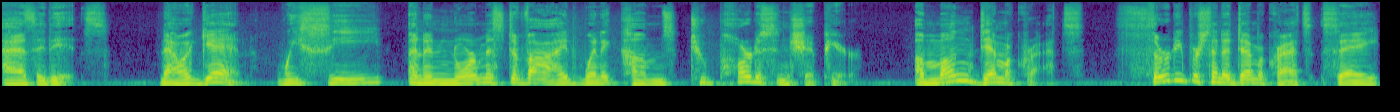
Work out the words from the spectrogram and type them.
as it is. Now, again, we see an enormous divide when it comes to partisanship here. Among Democrats, 30% of Democrats say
